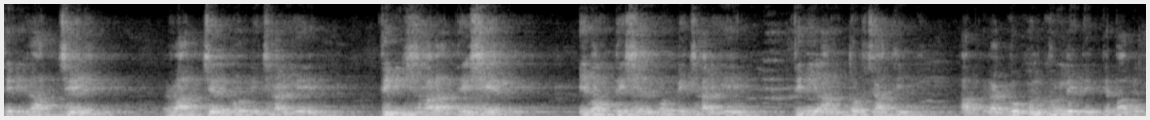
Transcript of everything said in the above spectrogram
তিনি রাজ্যের রাজ্যের গণ্ডি ছাড়িয়ে তিনি সারা দেশের এবং দেশের গণ্ডি ছাড়িয়ে তিনি আন্তর্জাতিক। আপনারা গুগল খুললেই দেখতে পাবেন।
